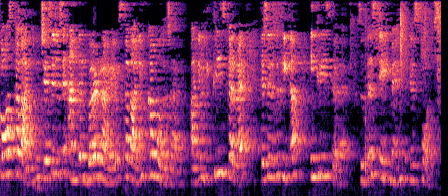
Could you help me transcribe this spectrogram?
कॉस का वैल्यू जैसे जैसे एंगल बढ़ रहा है, उसका वैल्यू कम होता जा रहा है। वैल्यू डिक्रीज कर रहा है, जैसे जैसे थीटा इंक्रीज कर रहा है। So this statement is false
